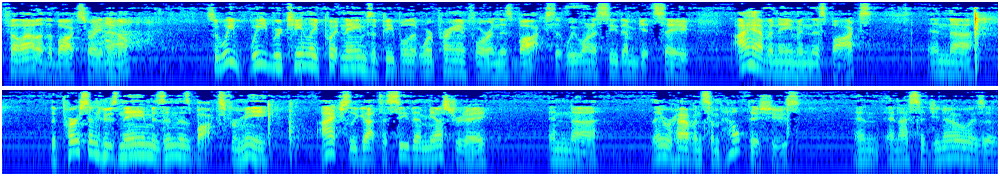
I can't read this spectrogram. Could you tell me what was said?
fell out of the box right now. So we, we routinely put names of people that we're praying for in this box that we want to see them get saved. I have a name in this box, and uh, the person whose name is in this box for me, I actually got to see them yesterday, and uh, they were having some health issues and and I said, you know, as a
